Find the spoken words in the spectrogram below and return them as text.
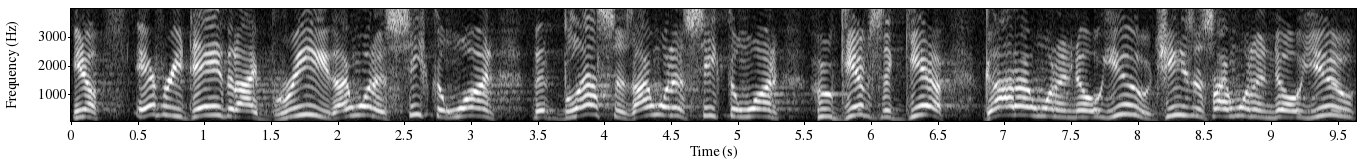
You know, every day that I breathe, I want to seek the one that blesses. I want to seek the one who gives the gift. God, I want to know you. Jesus, I want to know you,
